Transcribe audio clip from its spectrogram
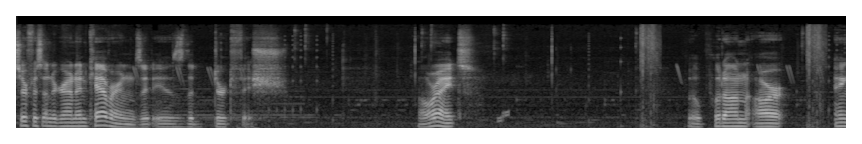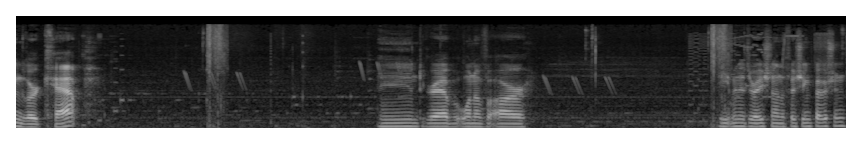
Surface, underground, and caverns. It is the dirt fish. Alright. We'll put on our angler cap. And grab one of our 8 minute duration on the fishing potion.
